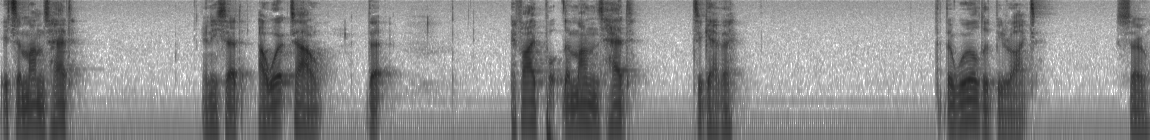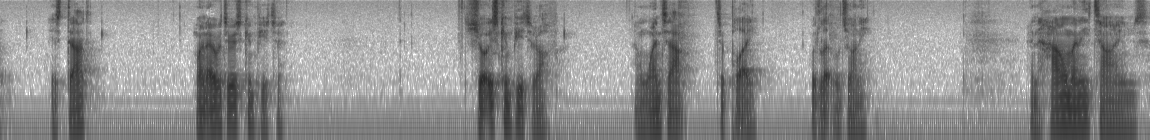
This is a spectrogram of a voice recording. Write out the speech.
it's a man's head. And he said, I worked out that if I put the man's head together, that the world would be right. So his dad went over to his computer, shut his computer off, and went out to play with little Johnny. And how many times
